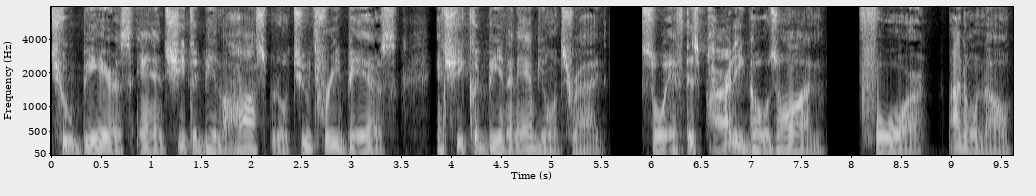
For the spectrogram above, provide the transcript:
Two beers and she could be in the hospital, two, three beers, and she could be in an ambulance ride. So if this party goes on for, I don't know,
